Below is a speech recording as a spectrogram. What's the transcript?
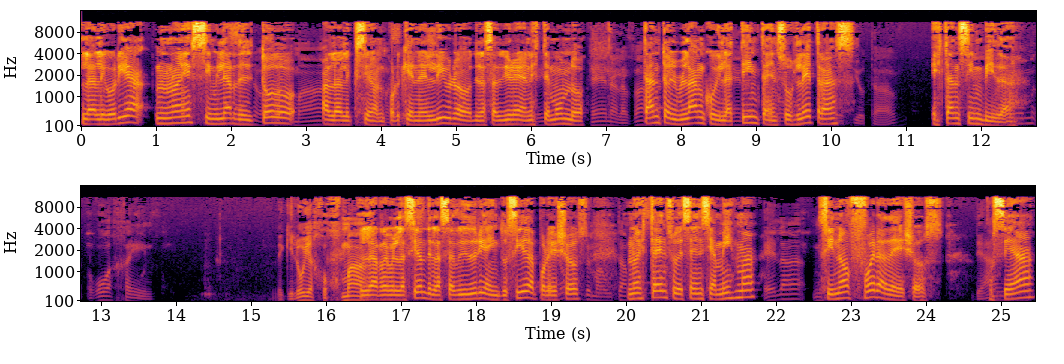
la alegoría no es similar del todo a la lección, porque en el libro de la sabiduría en este mundo, tanto el blanco y la tinta en sus letras están sin vida. La revelación de la sabiduría inducida por ellos no está en su esencia misma, sino fuera de ellos, o sea,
